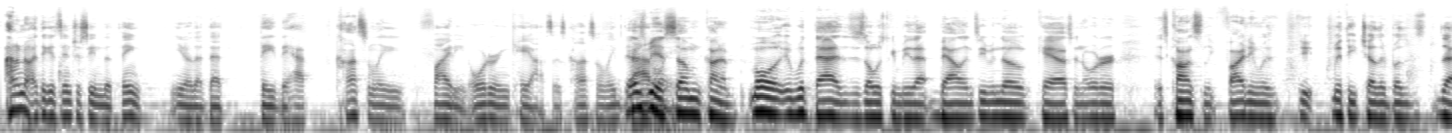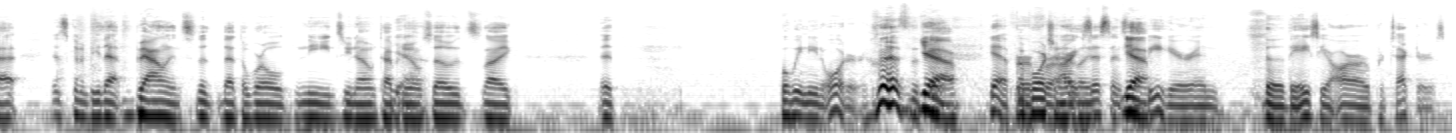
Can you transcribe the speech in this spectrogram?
I don't know. I think it's interesting to think, you know, that that they they have constantly fighting. Order and chaos is constantly There's being some kind of well with that. There's always gonna be that balance, even though chaos and order is constantly fighting with with each other. But it's that it's gonna be that balance that, that the world needs, you know, type of deal. So it's like it. well, we need order. That's the Yeah. thing. yeah. For, for our existence Yeah. to be here, and the the Aesir are our protectors.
